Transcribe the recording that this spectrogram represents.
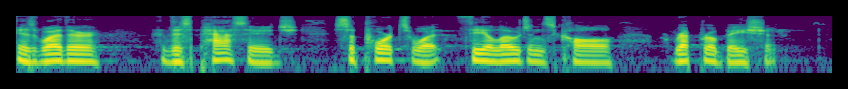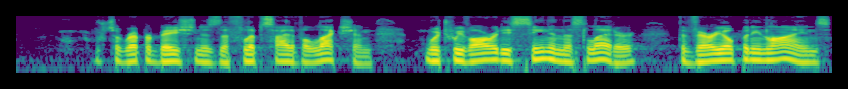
is whether this passage supports what theologians call reprobation. So, reprobation is the flip side of election, which we've already seen in this letter. The very opening lines,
